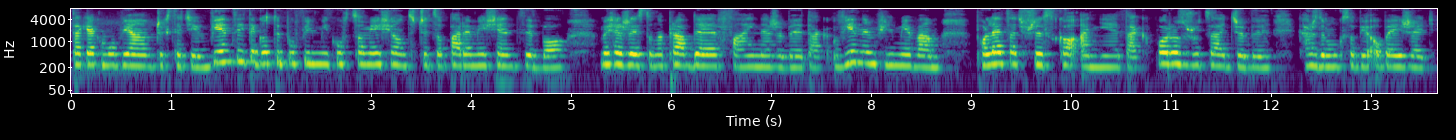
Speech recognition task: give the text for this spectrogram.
tak jak mówiłam, czy chcecie więcej tego typu filmików co miesiąc, czy co parę miesięcy, bo myślę, że jest to naprawdę fajne, żeby tak w jednym filmie Wam polecać wszystko, a nie tak porozrzucać, żeby każdy mógł sobie obejrzeć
